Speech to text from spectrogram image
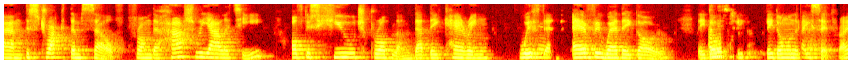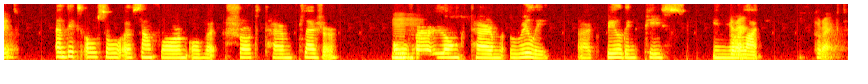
um, distract themselves from the harsh reality of this huge problem that they're carrying with yeah. them everywhere they go. They don't they don't want to face it right and it's also uh, some form of a short-term pleasure mm. over long-term really uh, building peace in your Correct. life Correct.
